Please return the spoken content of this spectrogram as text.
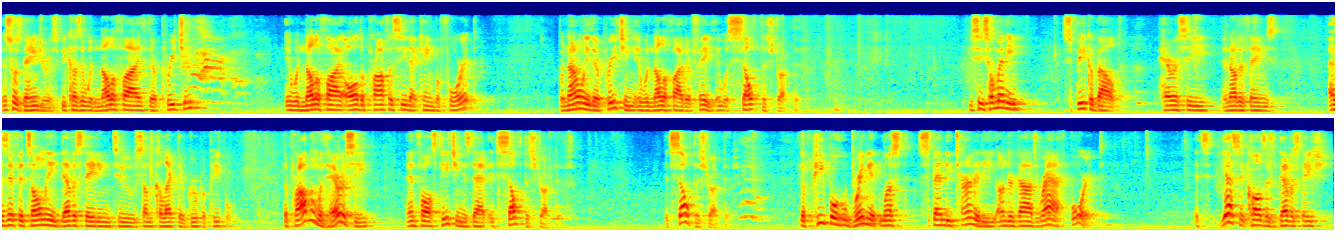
This was dangerous because it would nullify their preaching. It would nullify all the prophecy that came before it. But not only their preaching, it would nullify their faith. It was self destructive. You see, so many speak about heresy, and other things as if it's only devastating to some collective group of people. The problem with heresy and false teaching is that it's self destructive. It's self destructive. The people who bring it must spend eternity under God's wrath for it. It's yes, it causes devastation.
